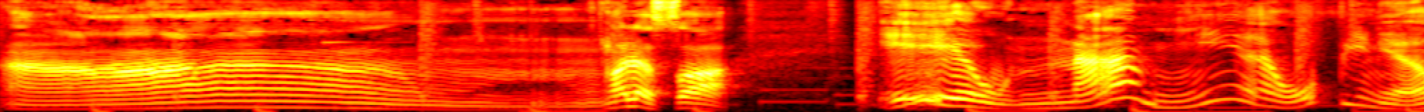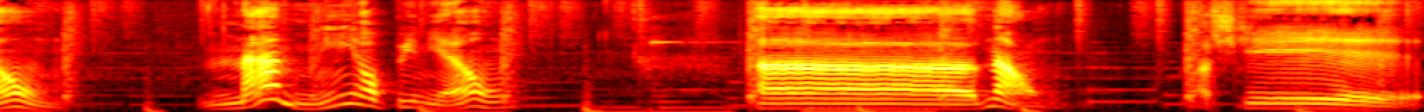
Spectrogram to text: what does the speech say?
Ah, olha só, eu, na minha opinião, na minha opinião, uh, não. Acho que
